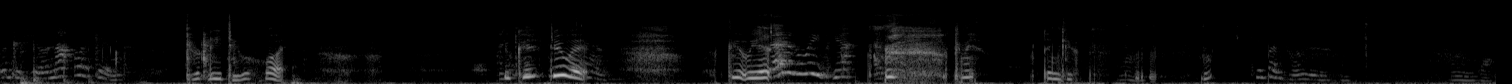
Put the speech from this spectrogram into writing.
Lucas, you're not looking. Need to. What? You can't do it. Give me it. We can't. Give me it. Thank you. Keep on holding yourself. Oh my god.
